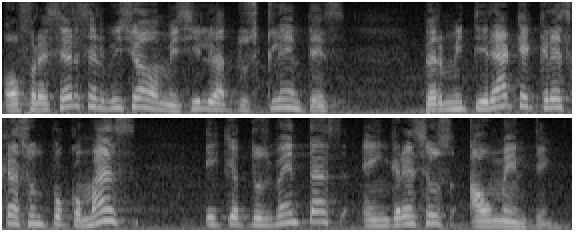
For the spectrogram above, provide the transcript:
Ofrecer servicio a domicilio a tus clientes permitirá que crezcas un poco más y que tus ventas e ingresos aumenten.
